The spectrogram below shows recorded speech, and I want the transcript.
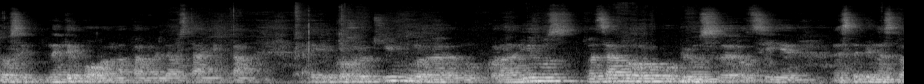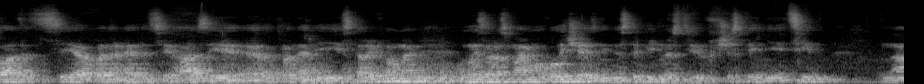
досить нетиповим, напевно, для останніх там декількох років. Е, Ну, коронавірус 2020 року, плюс е, оці нестабільна ситуація в енергетиці, газі, електроенергії з тарифами. Ми зараз маємо величезні нестабільності в частині цін на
